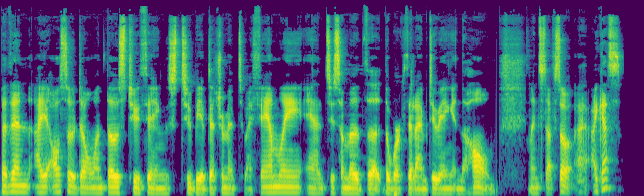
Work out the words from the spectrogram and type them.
But then I also don't want those two things to be a detriment to my family and to some of the the work that I'm doing in the home and stuff. So I, I guess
